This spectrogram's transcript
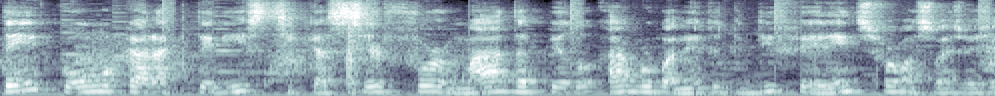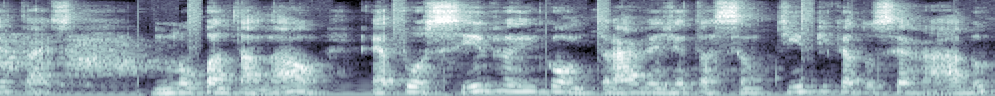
tem como característica ser formada pelo agrupamento de diferentes formações vegetais. No Pantanal, é possível encontrar vegetação típica do cerrado,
